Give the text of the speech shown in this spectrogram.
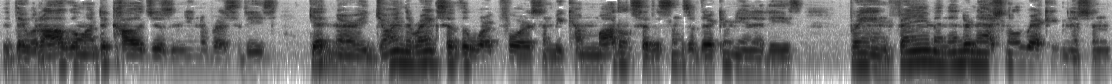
that they would all go on to colleges and universities, get married, join the ranks of the workforce, and become model citizens of their communities, bringing fame and international recognition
